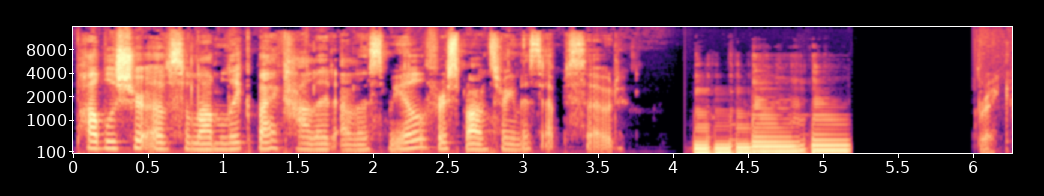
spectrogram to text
publisher of Salamlik by Khalid Al Asmail, for sponsoring this episode. Break.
